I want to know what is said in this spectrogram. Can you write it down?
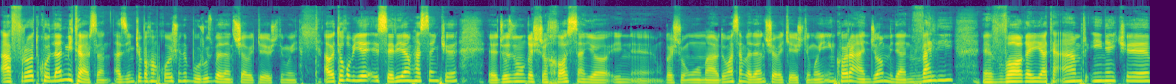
افراد کلا میترسن از اینکه بخوام خودشون بروز بدن شبکه اجتماعی. البته خب یه سری هم هستن که جزو اون قشر خاصن یا این قشر عموم مردم هستن و دارن شبکه اجتماعی این کار رو انجام میدن. ولی واقعیت امر اینه که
